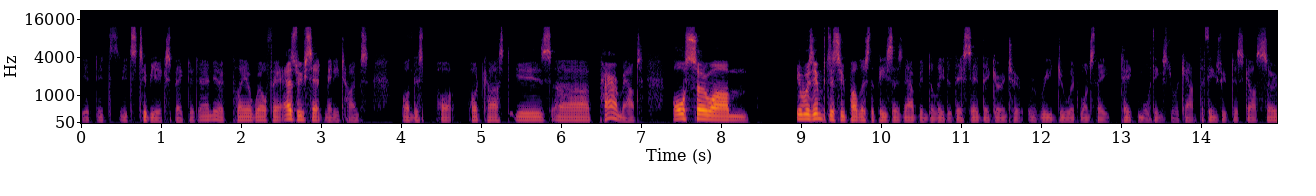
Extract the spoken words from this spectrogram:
it, it's it's to be expected. And you know, player welfare, as we've said many times on this po- podcast, is uh, paramount. Also, um, it was Impetus who published the piece has now been deleted. They said they're going to redo it once they take more things into account, the things we've discussed. So,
